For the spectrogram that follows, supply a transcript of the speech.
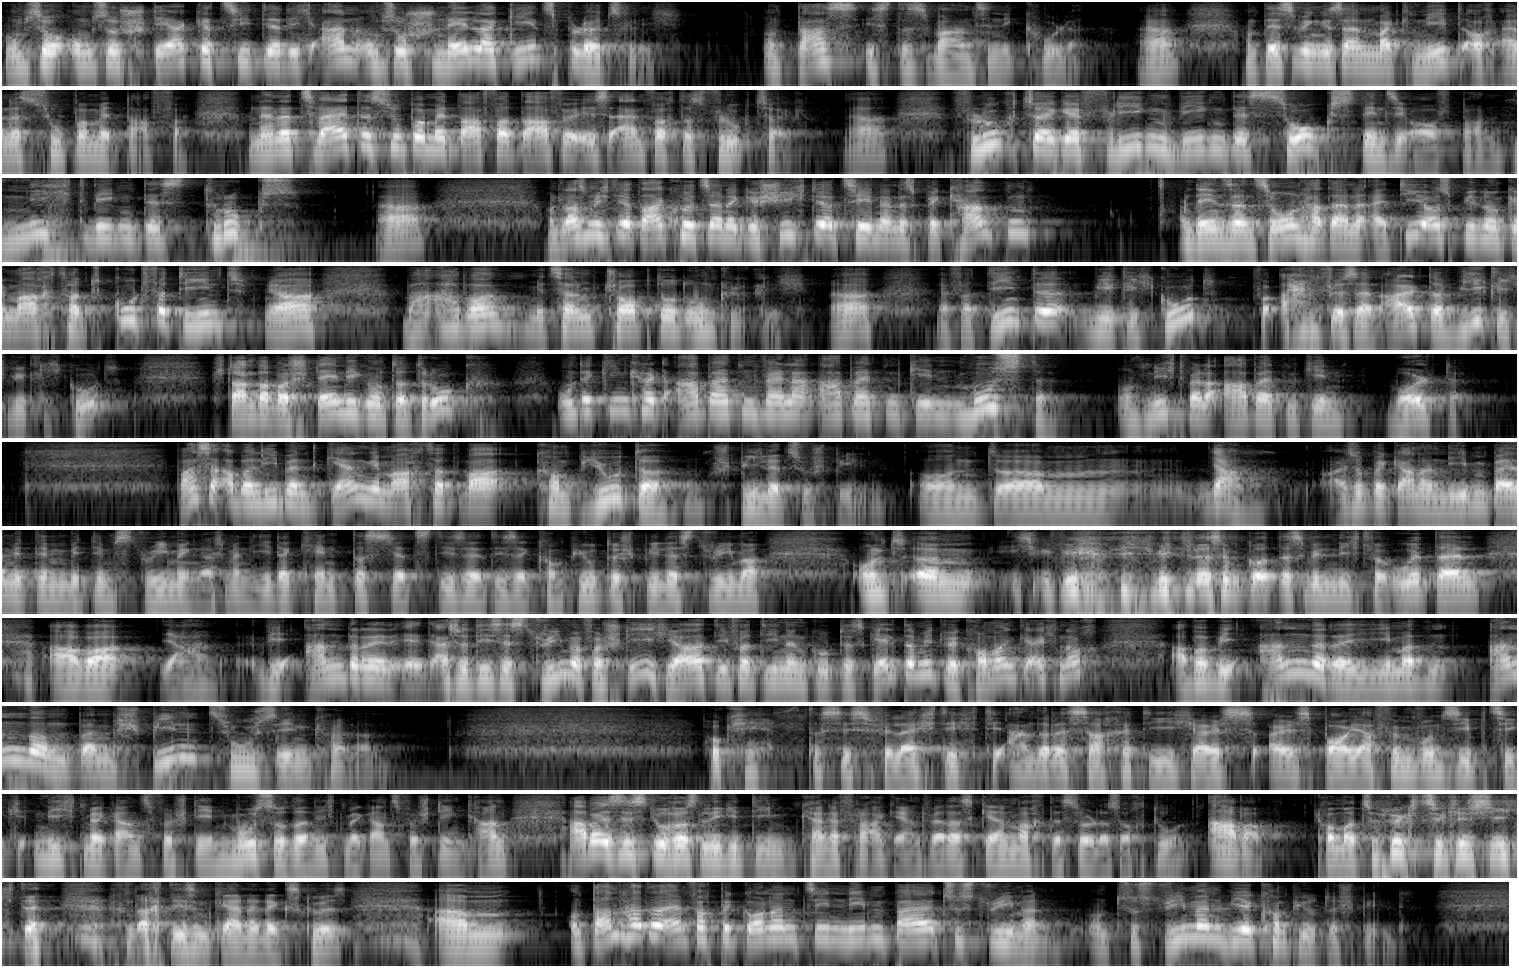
Umso, umso stärker zieht er dich an, umso schneller geht's plötzlich. Und das ist das wahnsinnig Coole. Ja? Und deswegen ist ein Magnet auch eine super Metapher. Und eine zweite super Metapher dafür ist einfach das Flugzeug. Ja? Flugzeuge fliegen wegen des Sogs, den sie aufbauen, nicht wegen des Drucks. Ja? Und lass mich dir da kurz eine Geschichte erzählen eines Bekannten, denn sein Sohn hat eine IT-Ausbildung gemacht, hat gut verdient, ja, war aber mit seinem Job dort unglücklich. Ja. Er verdiente wirklich gut, vor allem für sein Alter wirklich, wirklich gut, stand aber ständig unter Druck und er ging halt arbeiten, weil er arbeiten gehen musste und nicht, weil er arbeiten gehen wollte. Was er aber liebend gern gemacht hat, war Computerspiele zu spielen. Und ähm, ja, also begann er nebenbei mit dem, mit dem Streaming. Also ich meine, jeder kennt das jetzt, diese, diese Computerspiele-Streamer. Und ähm, ich, will, ich will das um Gottes Willen nicht verurteilen, aber ja, wie andere, also diese Streamer verstehe ich ja, die verdienen gutes Geld damit, wir kommen gleich noch, aber wie andere jemanden anderen beim Spielen zusehen können, Okay, das ist vielleicht die, die andere Sache, die ich als, als Baujahr 75 nicht mehr ganz verstehen muss oder nicht mehr ganz verstehen kann. Aber es ist durchaus legitim, keine Frage. Und wer das gern macht, der soll das auch tun. Aber kommen wir zurück zur Geschichte nach diesem kleinen Exkurs. Ähm, und dann hat er einfach begonnen, sie nebenbei zu streamen. Und zu streamen, wie er Computer spielt.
